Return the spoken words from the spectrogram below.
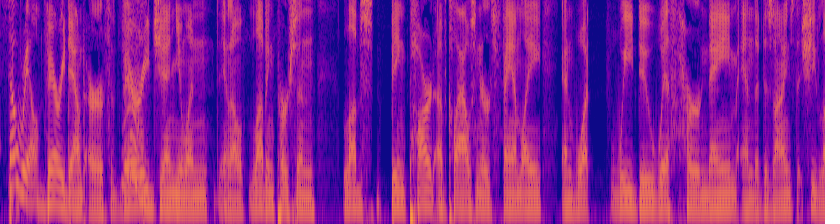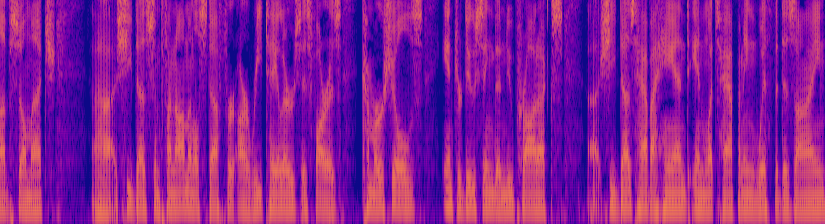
so real. very down to earth, very genuine, you know, loving person, loves being part of Klaussner's family and what we do with her name and the designs that she loves so much. Uh, she does some phenomenal stuff for our retailers as far as commercials, introducing the new products. Uh, she does have a hand in what's happening with the design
